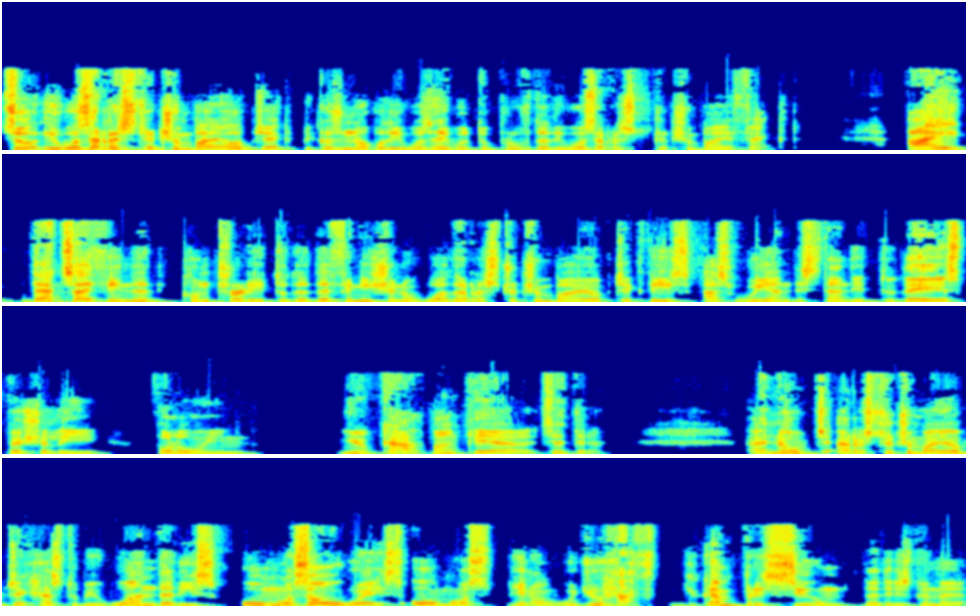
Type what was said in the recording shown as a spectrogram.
So it was a restriction by object because nobody was able to prove that it was a restriction by effect. I that's I think that contrary to the definition of what a restriction by object is as we understand it today, especially following you know Cartes Bancaires, etc. An object, a restriction by object has to be one that is almost always, almost you know, you have you can presume that it is to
